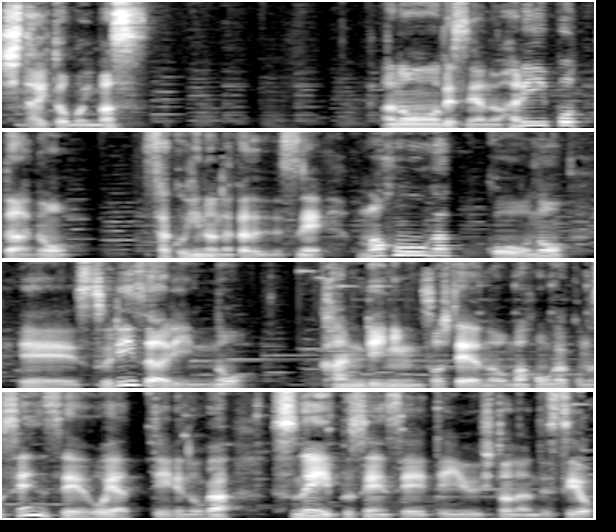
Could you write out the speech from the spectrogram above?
したいと思いますあのですねあのハリー・ポッターの作品の中でですね魔法学校の、えー、スリザリンの管理人そしてあの魔法学校の先生をやっているのがスネイプ先生っていう人なんですよ。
